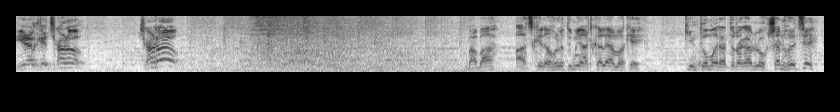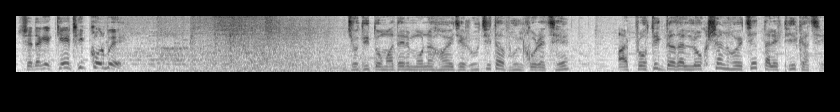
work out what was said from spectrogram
নিয়ারকে ছাড়ো। ছাড়ো। বাবা আজকে না হলে তুমি আটকালে আমাকে। কিন্তু আমার এত টাকার লোকসান হয়েছে সেটাকে কে ঠিক করবে? যদি তোমাদের মনে হয় যে রুচিতা ভুল করেছে আর প্রতীক দাদার লোকসান হয়েছে, তাহলে ঠিক আছে।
